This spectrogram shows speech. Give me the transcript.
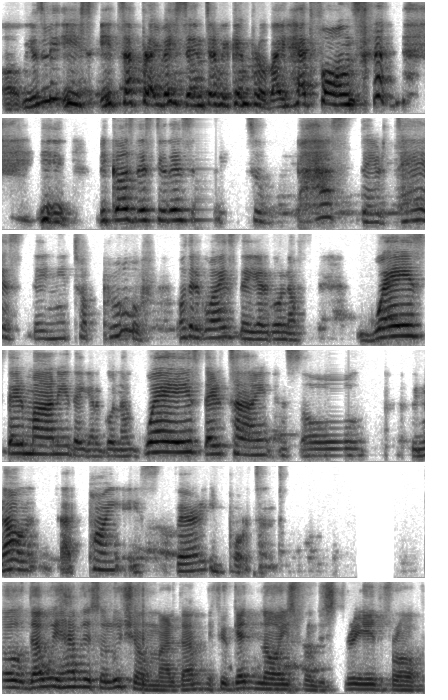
obviously it's, it's a private center, we can provide headphones because the students to pass their test, they need to approve. Otherwise they are gonna waste their money, they are gonna waste their time. And so we know that point is very important. So that we have the solution, Marta. If you get noise from the street from,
